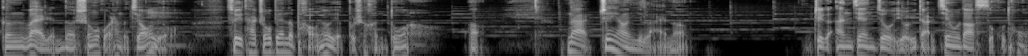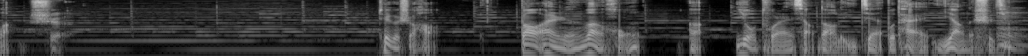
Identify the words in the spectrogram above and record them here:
跟外人的生活上的交流，嗯所以他周边的朋友也不是很多。啊，那这样一来呢，这个案件就有一点进入到死胡同了。是，这个时候，报案人万红啊，又突然想到了一件不太一样的事情。嗯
